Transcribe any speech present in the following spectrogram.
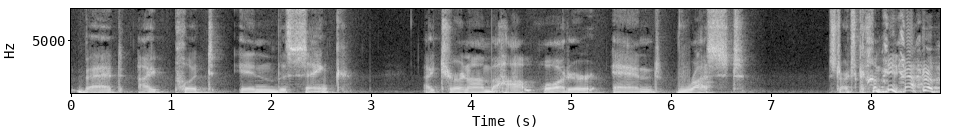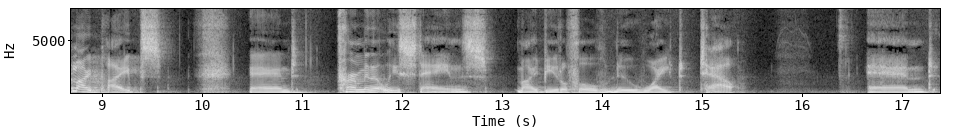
that i put in the sink i turn on the hot water and rust starts coming out of my pipes and permanently stains my beautiful new white towel. And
